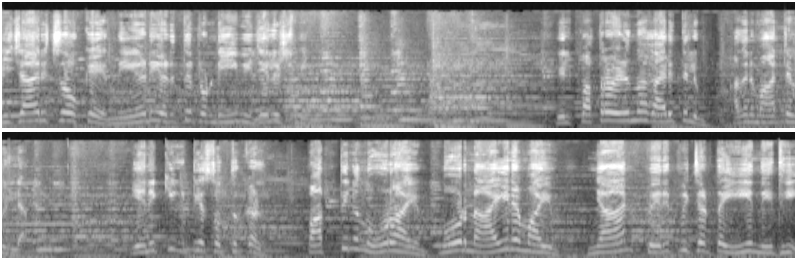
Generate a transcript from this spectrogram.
വിചാരിച്ചതൊക്കെ നേടിയെടുത്തിട്ടുണ്ട് ഈ വിജയലക്ഷ്മി. വിൽപത്രം എഴുന്ന കാര്യത്തിലും അതിന് മാറ്റമില്ല. എനിക്ക് കിട്ടിയ സ്വത്തുക്കൾ പത്തിന് നൂറായും നൂറിനായിരമായും ഞാൻ പെരുപ്പിച്ചെടുത്ത ഈ നിധി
